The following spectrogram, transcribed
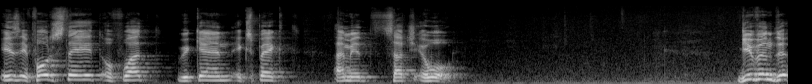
is a forestate of what we can expect amid such a war. Given the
